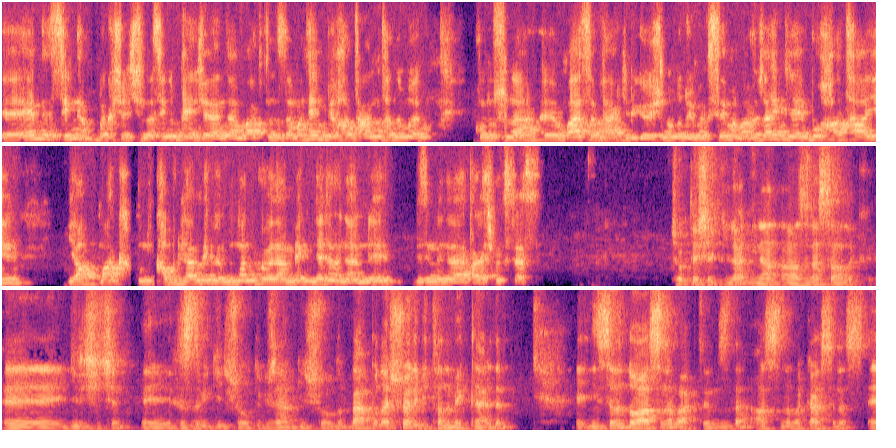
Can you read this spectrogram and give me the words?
E, Emre senin bakış açısında, senin pencerenden baktığınız zaman hem bir hatanın tanımı konusuna e, varsa farklı bir görüşünü onu da duymak isterim ama özellikle bu hatayı yapmak, bunu kabullenmek ve bundan öğrenmek neden önemli? Bizimle neler paylaşmak istersin? Çok teşekkürler. İnan ağzına sağlık e, giriş için. E, hızlı bir giriş oldu, güzel bir giriş oldu. Ben buna şöyle bir tanım eklerdim. E, insanın doğasına baktığımızda aslına bakarsanız e,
